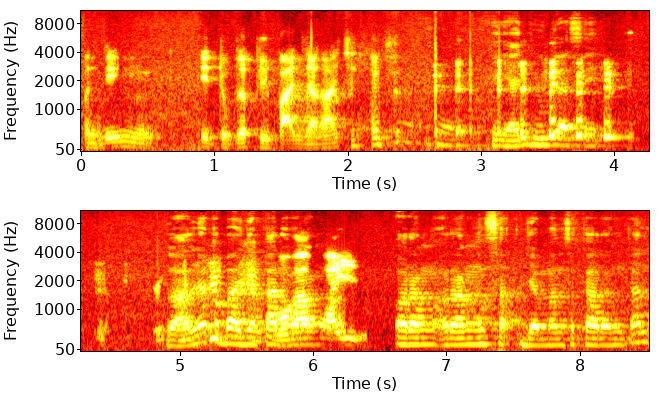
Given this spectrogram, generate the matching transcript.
Penting hidup lebih panjang aja. Iya juga sih. Soalnya kebanyakan orang-orang zaman sekarang kan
